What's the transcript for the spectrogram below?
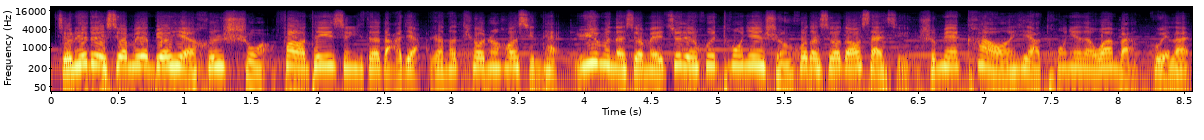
经理对小美的表现很失望，放了她一星期的大假，让她调整好心态。郁闷的小美决定回童年生活的小岛散心，顺便看望一下童年的玩伴桂兰。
